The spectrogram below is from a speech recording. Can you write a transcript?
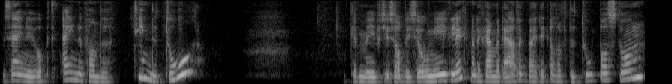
We zijn nu op het einde van de tiende toer. Ik heb hem eventjes alweer zo neergelegd maar dan gaan we dadelijk bij de elfde toer pas doen.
